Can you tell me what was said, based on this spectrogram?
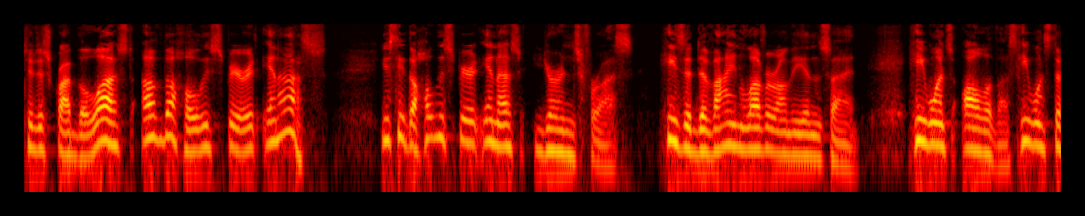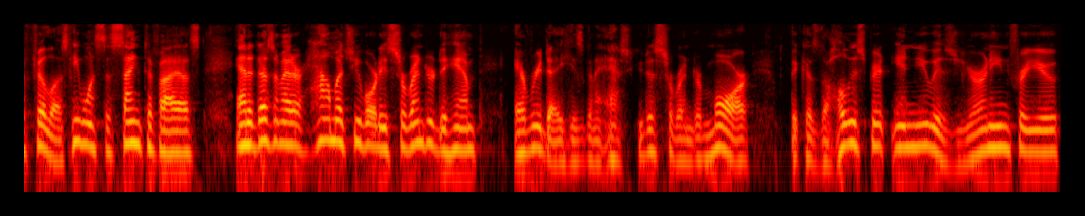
to describe the lust of the Holy Spirit in us. You see, the Holy Spirit in us yearns for us. He's a divine lover on the inside. He wants all of us. He wants to fill us. He wants to sanctify us. And it doesn't matter how much you've already surrendered to Him, every day He's going to ask you to surrender more because the Holy Spirit in you is yearning for you,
